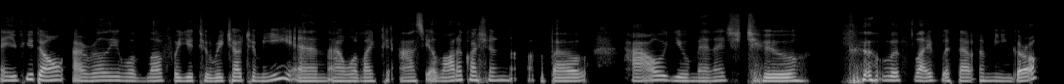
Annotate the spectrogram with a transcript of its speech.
And if you don't, I really would love for you to reach out to me and I would like to ask you a lot of questions about how you manage to live life without a mean girl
